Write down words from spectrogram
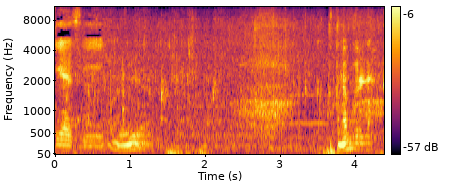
iya sih. Iya. kabur dah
